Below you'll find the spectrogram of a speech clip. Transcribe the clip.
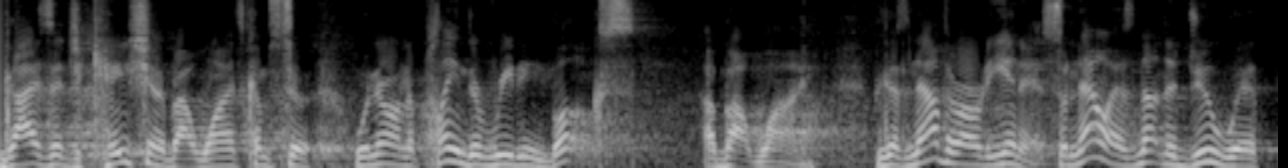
guys' education about wines comes to when they're on the plane, they're reading books about wine because now they're already in it. So now it has nothing to do with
